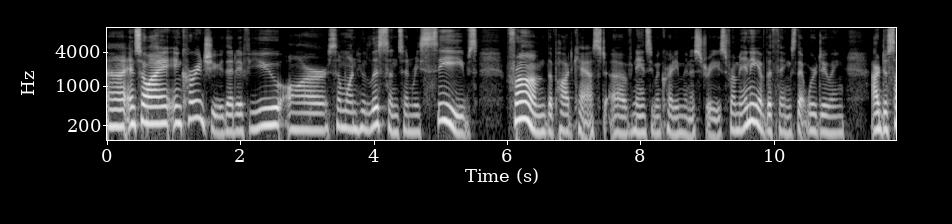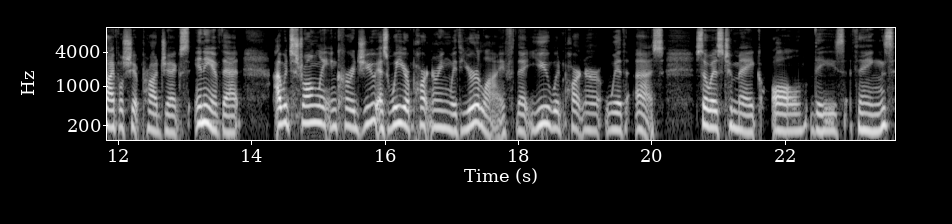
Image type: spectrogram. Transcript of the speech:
Uh, and so I encourage you that if you are someone who listens and receives from the podcast of Nancy McCready Ministries, from any of the things that we're doing, our discipleship projects, any of that, I would strongly encourage you, as we are partnering with your life, that you would partner with us so as to make all these things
